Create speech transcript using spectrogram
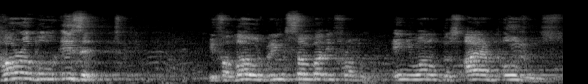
horrible is it if Allah will bring somebody from any one of those iron ovens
